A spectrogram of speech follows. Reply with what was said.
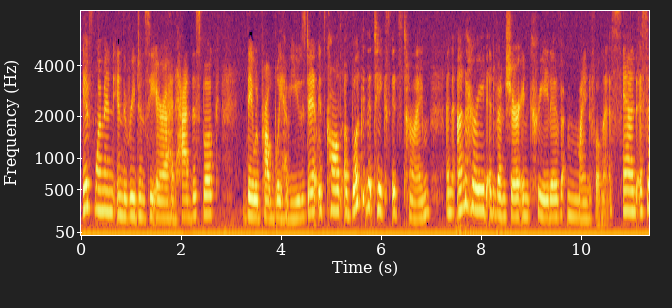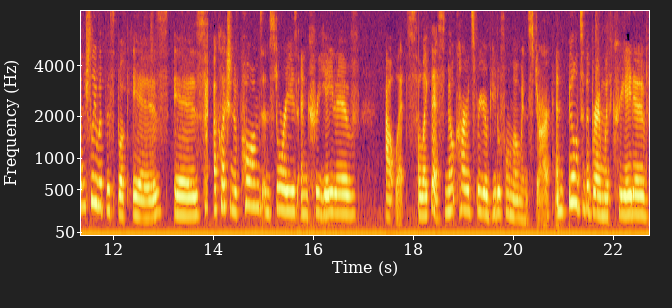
If women in the Regency era had had this book, they would probably have used it. It's called A Book That Takes Its Time, an unhurried adventure in creative mindfulness. And essentially what this book is, is a collection of poems and stories and creative outlets. Like this, note cards for your beautiful moments jar, and filled to the brim with creative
